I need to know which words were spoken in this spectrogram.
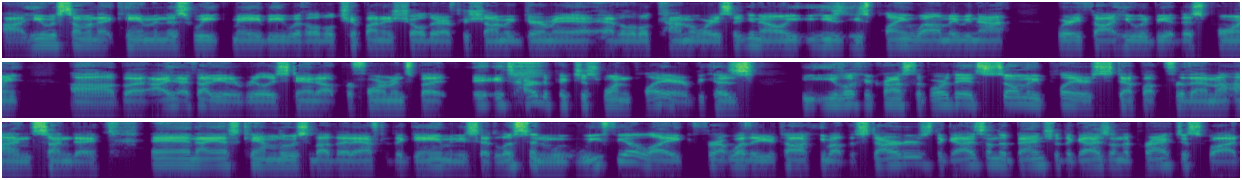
Uh, he was someone that came in this week maybe with a little chip on his shoulder after Sean McDermott had a little comment where he said, you know, he's he's playing well, maybe not where he thought he would be at this point. Uh, but I, I, thought he had a really standout performance. But it, it's hard to pick just one player because you, look across the board, they had so many players step up for them on Sunday. And I asked Cam Lewis about that after the game, and he said, listen, we, we feel like for whether you're talking about the starters, the guys on the bench, or the guys on the practice squad,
